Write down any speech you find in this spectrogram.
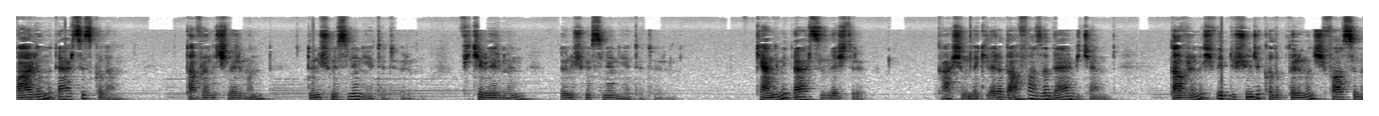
varlığımı değersiz kılan davranışlarımın dönüşmesine niyet ediyorum. Fikirlerimin dönüşmesine niyet ediyorum. Kendimi değersizleştirip karşımdakilere daha fazla değer biçen davranış ve düşünce kalıplarımın şifasını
